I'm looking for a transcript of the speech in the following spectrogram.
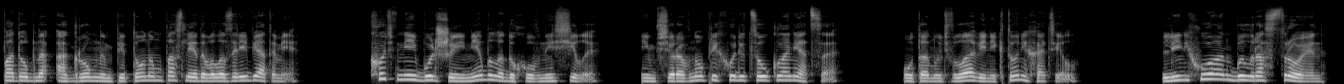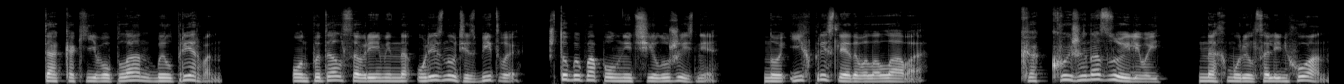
подобно огромным питонам, последовала за ребятами. Хоть в ней больше и не было духовной силы, им все равно приходится уклоняться. Утонуть в лаве никто не хотел. Линь Хуан был расстроен, так как его план был прерван. Он пытался временно улизнуть из битвы, чтобы пополнить силу жизни, но их преследовала лава. «Какой же назойливый!» – нахмурился Линь Хуан.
